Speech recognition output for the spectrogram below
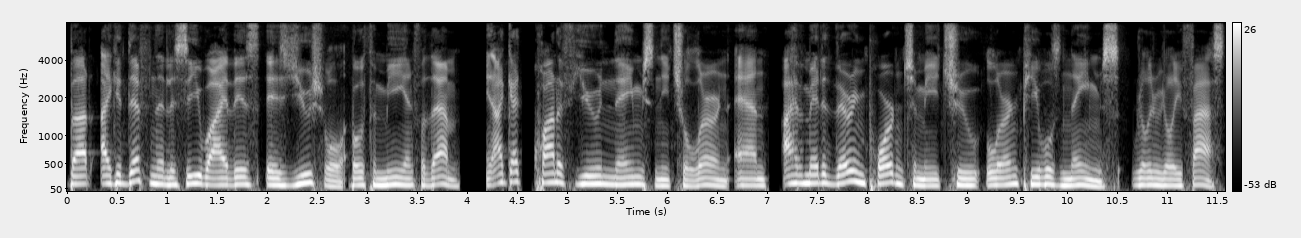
but I can definitely see why this is useful, both for me and for them. And I got quite a few names need to learn, and I have made it very important to me to learn people's names really, really fast.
